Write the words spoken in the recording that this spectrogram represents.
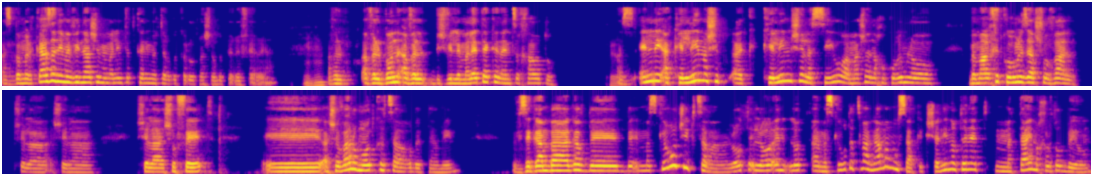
אז במרכז אני מבינה שממלאים את התקנים יותר בקלות מאשר בפריפריה. Mm-hmm. אבל, אבל, בוא, אבל בשביל למלא תקן אני צריכה אותו. כן. אז אין לי, הכלים, השיפ, הכלים של הסיוע, מה שאנחנו קוראים לו, במערכת קוראים לזה השובל של, ה, של, ה, של השופט, אה, השובל הוא מאוד קצר הרבה פעמים וזה גם אגב במזכירות שהיא קצרה, לא, לא, לא, המזכירות עצמה גם עמוסה, כי כשאני נותנת 200 החלטות ביום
